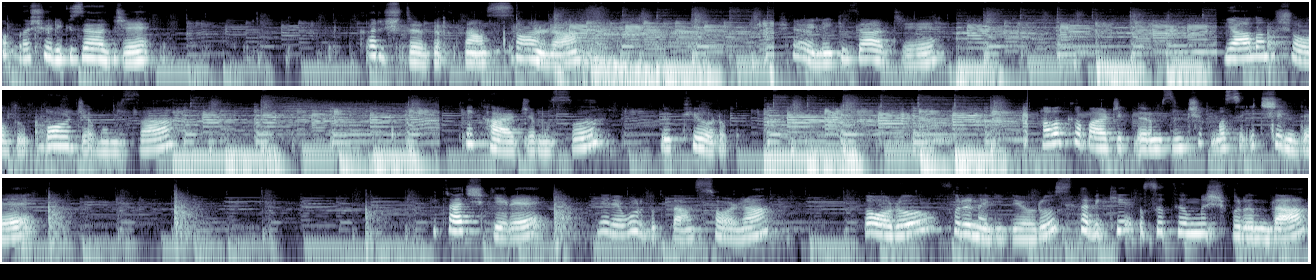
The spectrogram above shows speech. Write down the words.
Onunla şöyle güzelce karıştırdıktan sonra şöyle güzelce yağlamış olduğum borcamımıza kek harcımızı döküyorum. Hava kabarcıklarımızın çıkması için de birkaç kere yere vurduktan sonra doğru fırına gidiyoruz. Tabii ki ısıtılmış fırında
